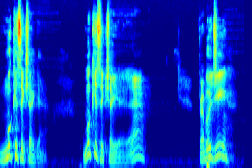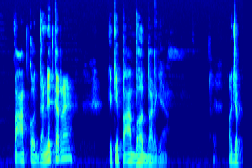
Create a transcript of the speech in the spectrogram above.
मुख्य शिक्षा क्या है? मुख्य शिक्षा ये है प्रभु जी, पाप को दंडित कर रहे हैं, क्योंकि पाप बहुत बढ़ गया। और जब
